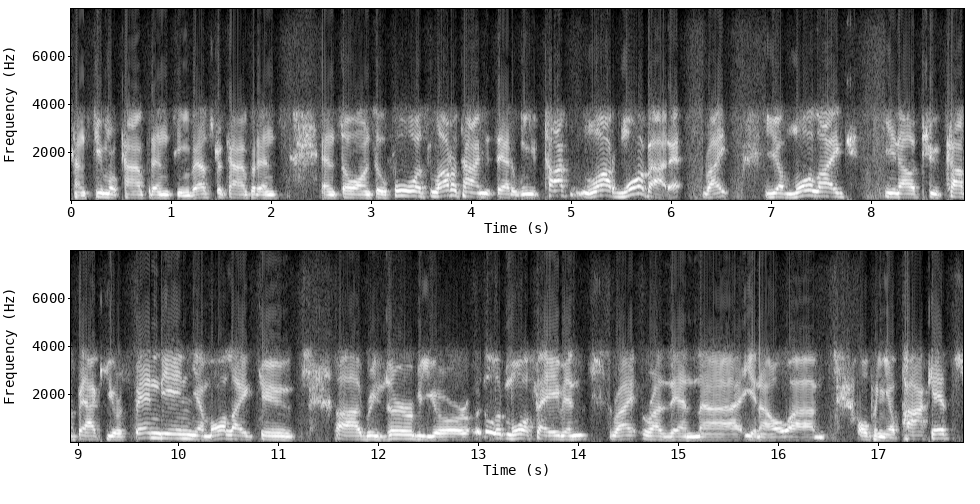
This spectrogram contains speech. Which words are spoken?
consumer confidence, investor confidence, and so on and so forth. A lot of times that when you talk a lot more about it, right, you're more like, you know, to cut back your spending. You're more like to uh, reserve your more savings, right, rather than, uh, you know, um, open your pockets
